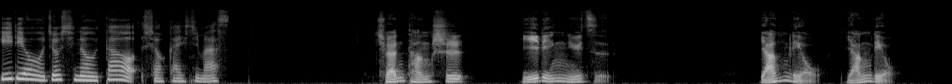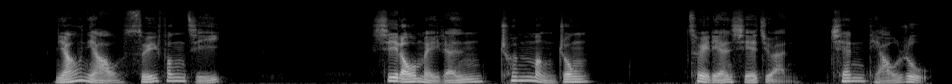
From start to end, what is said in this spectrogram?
医療女子の歌を紹介します。全唐诗，夷陵女子。杨柳，杨柳，袅袅随风急。西楼美人春梦中，翠帘斜卷千条入。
